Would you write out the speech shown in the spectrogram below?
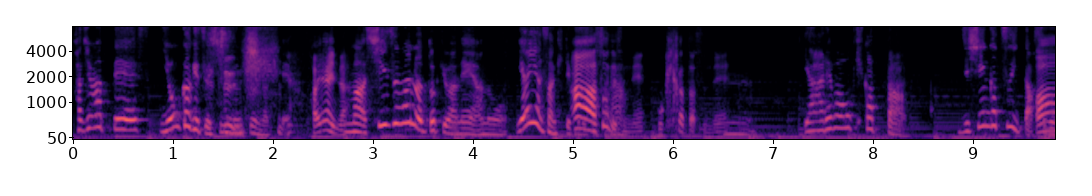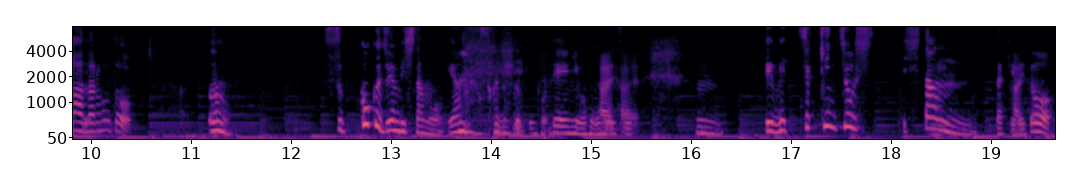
始まって4ヶ月でシーズン2になって。早いな、まあシーズン1の時はねあのヤンヤンさん来てくれたああそうですね。大きかったですね、うん、いやあれは大きかった、はい自信がついたああなるほど。うんすっごく準備したのヤンさんの時も例にも思えず、はいはい。うん、でめっちゃ緊張ししたんだけれど、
